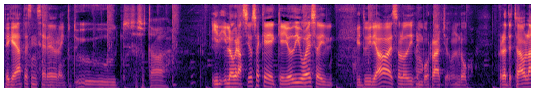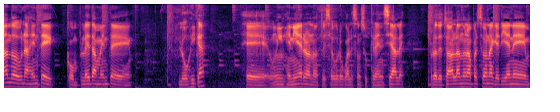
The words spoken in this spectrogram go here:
Te quedaste sin cerebro ahí. Dude, eso está. Y, y lo gracioso es que, que yo digo eso y y tú dirías, ah, eso lo dijo un borracho, un loco. Pero te estoy hablando de una gente completamente lógica. Eh, un ingeniero, no estoy seguro cuáles son sus credenciales. Pero te estoy hablando de una persona que tiene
